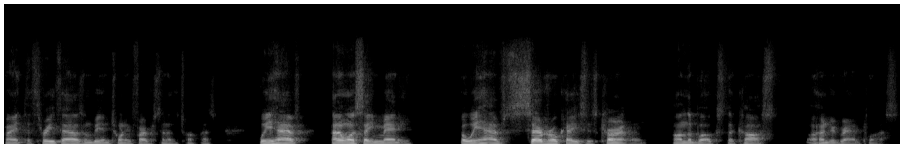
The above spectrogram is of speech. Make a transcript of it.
right? The 3,000 being 25% of the 12,000. We have, I don't want to say many, but we have several cases currently on the books that cost 100 grand plus.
